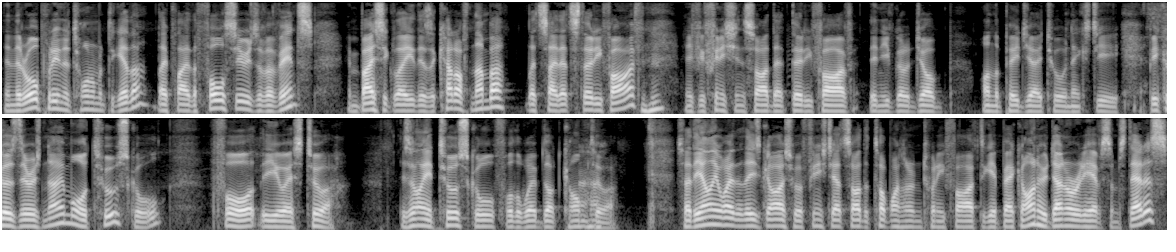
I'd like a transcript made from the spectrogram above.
Then they're all put in a tournament together. They play the full series of events, and basically there's a cut-off number. Let's say that's 35. Mm-hmm. And if you finish inside that 35, then you've got a job on the PGA Tour next year. Because there is no more tour school for the US Tour. There's only a tour school for the web.com uh-huh. tour. So the only way that these guys who have finished outside the top 125 to get back on, who don't already have some status,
